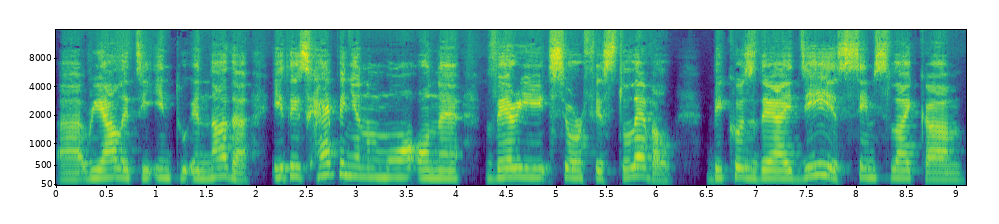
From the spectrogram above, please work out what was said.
uh, reality into another, it is happening more on a very surface level because the idea seems like um,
